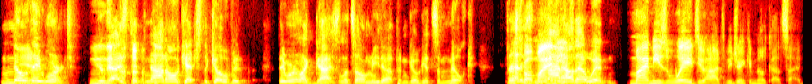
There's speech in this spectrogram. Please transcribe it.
No, yeah. they weren't. Your no. guys did not all catch the COVID. They weren't like, guys, let's all meet up and go get some milk. First that of all, Miami's, not how that went. Miami's way too hot to be drinking milk outside.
